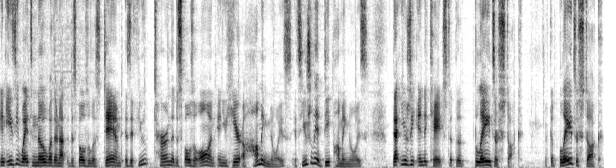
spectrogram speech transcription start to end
An easy way to know whether or not the disposal is jammed is if you turn the disposal on and you hear a humming noise, it's usually a deep humming noise, that usually indicates that the blades are stuck. If the blades are stuck,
